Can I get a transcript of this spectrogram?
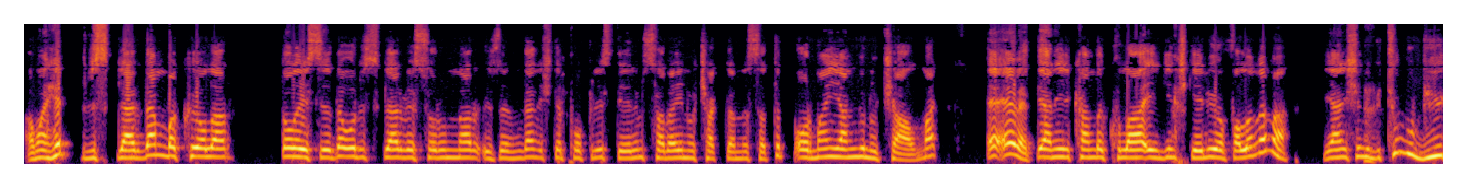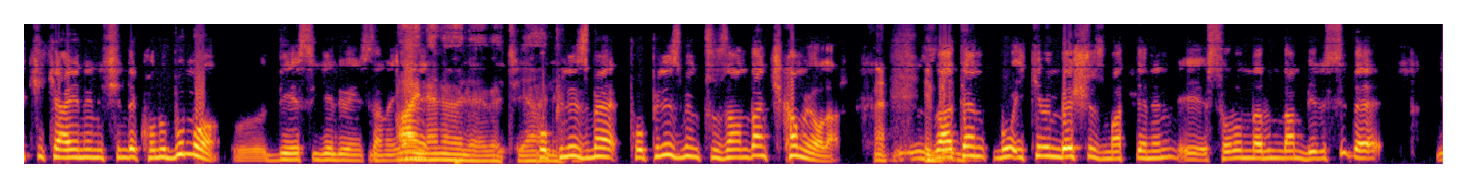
Ama hep risklerden bakıyorlar. Dolayısıyla da o riskler ve sorunlar üzerinden işte popülist diyelim sarayın uçaklarını satıp orman yangın uçağı almak. E, evet yani ilk anda kulağa ilginç geliyor falan ama yani şimdi bütün bu büyük hikayenin içinde konu bu mu e, diyesi geliyor insana. Yani Aynen öyle evet yani. popülizme popülizmin tuzağından çıkamıyorlar. E, Zaten bu 2500 maddenin e, sorunlarından birisi de e,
